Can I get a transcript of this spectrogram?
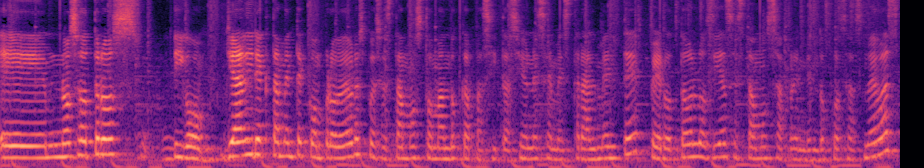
Eh, nosotros, digo, ya directamente con proveedores, pues estamos tomando capacitaciones semestralmente, pero todos los días estamos aprendiendo cosas nuevas.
